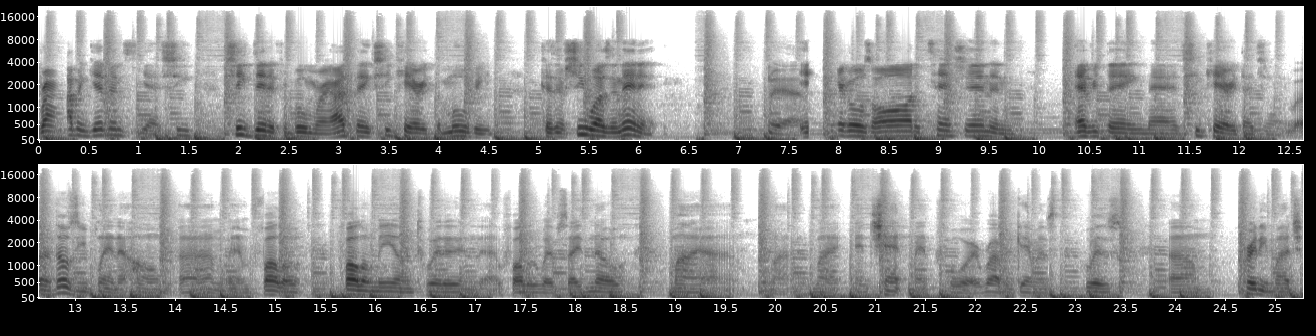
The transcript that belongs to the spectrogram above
Robin Givens, yeah, she she did it for Boomerang. I think she carried the movie because if she wasn't in it, yeah. it, there goes all the tension and everything, man. She carried that joint. uh, those of you playing at home um, and follow follow me on Twitter and uh, follow the website know my uh, my my enchantment for Robin Givens, who is um, pretty much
